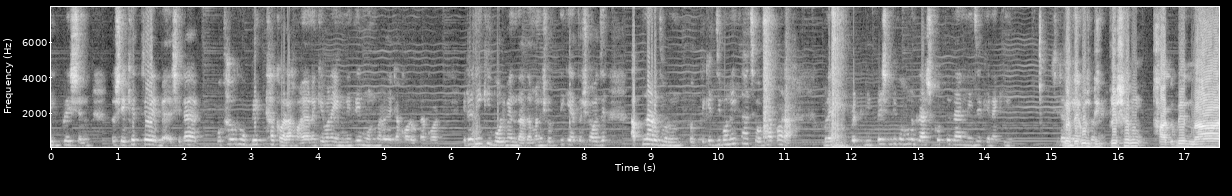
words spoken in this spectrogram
ডিপ্রেশন তো সেক্ষেত্রে সেটা কোথাও কি উপেক্ষা করা হয়? অনেকে মানে এমনিতেই মন ভালো, এটা কর, ওটা কর। এটা নিয়ে কি বলবেন দাদা? মানে সত্যি কি এত সহজে আপনারও ধরুন, প্রত্যেকের জীবনেই তো আছে ওঠা পড়া মানে ডিপ্রেশন কি কখনো গ্রাস করতে দেন নিজেকে নাকি? না দেখুন ডিপ্রেশন থাকবে না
